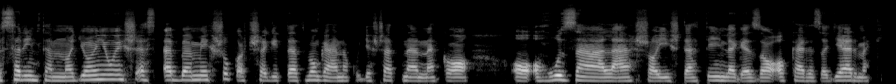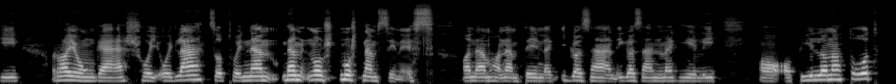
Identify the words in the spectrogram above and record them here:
szerintem nagyon jó, és ez, ebben még sokat segített magának, ugye Shatnernek a, a, a hozzáállása is, tehát tényleg ez a, akár ez a gyermeki rajongás, hogy, hogy látszott, hogy nem, nem, most, most nem színész, hanem, hanem tényleg igazán, igazán megéli a, a pillanatot,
